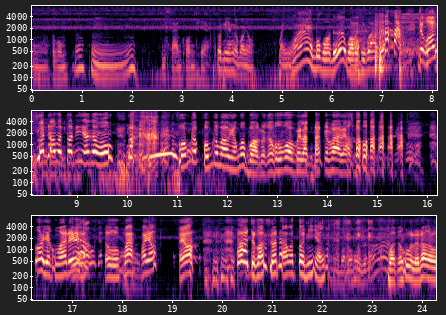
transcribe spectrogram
อืมครับผมอื้อหืออีสานของแท้ต้นนี้ยังเหรอเบาหยองไม่นี่ว้ายบ่บอกเด้อบอกกันสิว่าเด้อเจ้าของสวนทำมันต้นนี้ยังครับผมผมกับผมก็เมาอย่างว่าบอกนะครับผมว่าไปหลักตัดกันมาแล้วครับโอ้ยอยากหัวเด้ครับผมมาเอาเนาะ เอาเนาะอ้าวเจ้าของสวนถามว่าต้นนี้หยังบอกกับหูด้วยเนาะบอกกับพูดเลยเนาะครับผ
